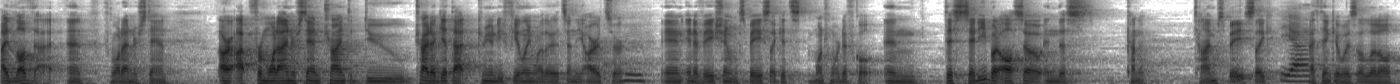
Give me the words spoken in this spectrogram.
i love that. And from what i understand or uh, from what i understand trying to do try to get that community feeling whether it's in the arts or mm-hmm. in innovation space like it's much more difficult in this city but also in this kind of time space. Like yeah. I think it was a little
